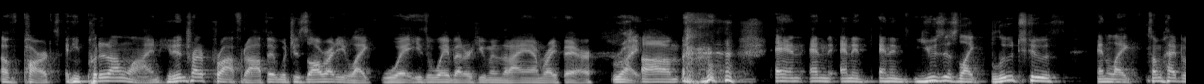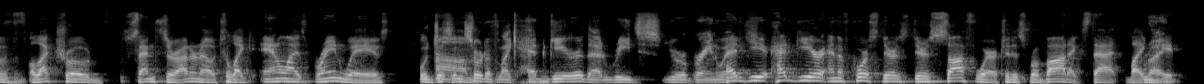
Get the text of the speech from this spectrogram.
of parts, and he put it online. He didn't try to profit off it, which is already like way he's a way better human than I am right there Right. um and and and it and it uses like bluetooth and like some type of electrode sensor i don't know to like analyze brain waves Or just some Um, sort of like headgear that reads your brainwave. headgear headgear and of course there's there's software to this robotics that like Right. it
